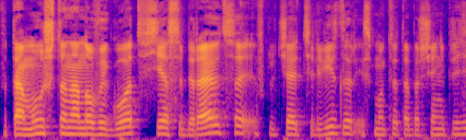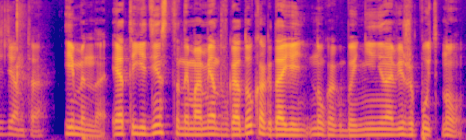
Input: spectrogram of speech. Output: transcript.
Потому что на Новый год все собираются, включают телевизор и смотрят обращение президента. Именно. Это единственный момент в году, когда я, ну, как бы не ненавижу Путин. Ну,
